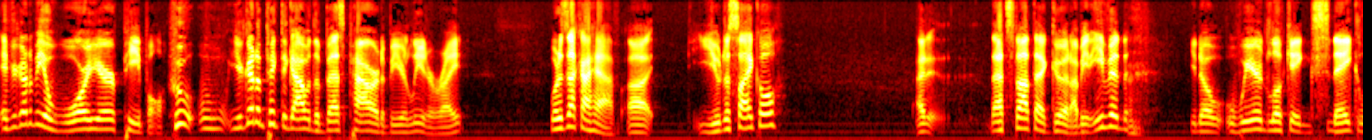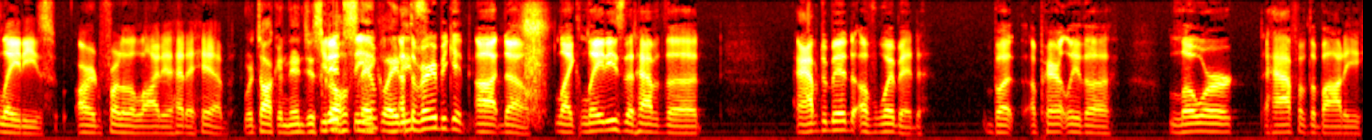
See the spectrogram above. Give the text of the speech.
if you're going to be a warrior people, who you're going to pick the guy with the best power to be your leader, right? What does that guy have? Uh, unicycle. I, that's not that good. I mean, even you know, weird looking snake ladies are in front of the line ahead of him. we're talking Ninja see Snake Ladies. at the very beginning. Uh, no, like ladies that have the abdomen of women, but apparently the lower half of the body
